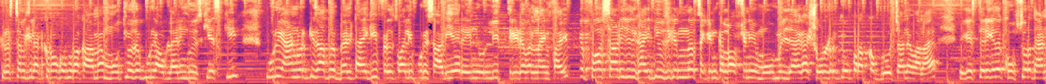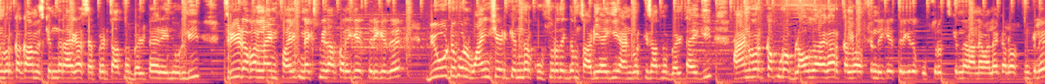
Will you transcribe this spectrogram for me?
क्रिस्टल की लटकनों को पूरा काम है। मोतियों से पूरी आउटलाइनिंग हुई इसकी इसकी। पूरी हैंडवर्क के साथ में बेल्ट आएगी फ्रिल्स वाली पूरी साड़ी है range only three double nine five first sari जो दिखाई थी, उसी के अंदर सेकंड कलर ऑप्शन ये मूव मिल जाएगा। शोल्डर के ऊपर आपका ब्रोच आने वाला है। देखिए, इस तरीके से खूबसूरत हैंडवर्क का काम इसके अंदर आएगा। सेपरेट साथ में बेल्ट है range only three double nine five next piece आपका देखिए, इस तरीके से ब्यूटीफुल वाइन शेड के अंदर खूबसूरत एकदम साड़ी आएगी हैंडवर्क के साथ में बेल्ट आएगी। हैंडवर्क का पूरा ब्लाउज आएगा और कलर ऑप्शन देखिए, इस तरीके से खूबसूरत इसके अंदर आने वाला है। कलर ऑप्शन के लिए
